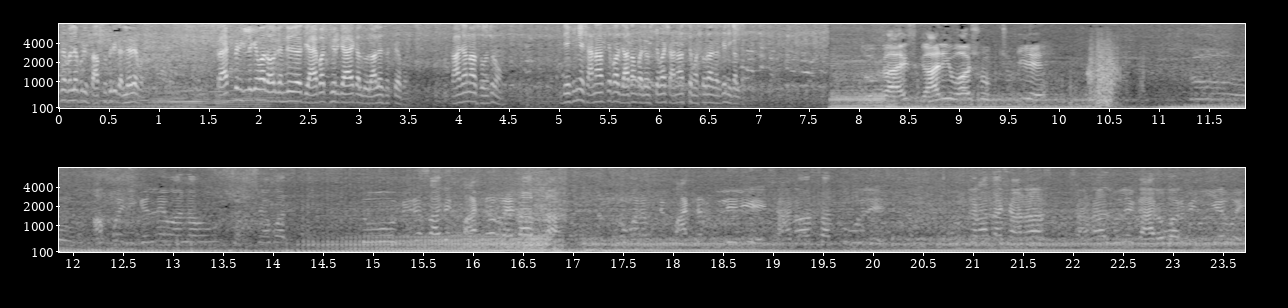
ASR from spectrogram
गाड़ी तो गाइस गाड़ी वॉश हो चुकी है तो अब मैं निकलने वाला हूँ शमशाबाद तो मेरे साथ एक पार्टनर रहता अपना तो मैंने अपने पार्टनर को ले लिए शाहनवाज साहब को बोले फ़ोन करा था शाहनवाज शाहनवाज बोले कारोबार भी नहीं है भाई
